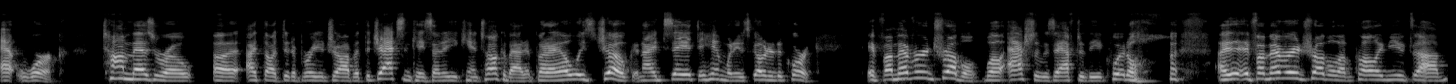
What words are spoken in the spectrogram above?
at work. Tom Mesereau, uh, I thought did a brilliant job at the Jackson case. I know you can't talk about it, but I always joke, and I'd say it to him when he was going into court. If I'm ever in trouble, well, actually, was after the acquittal. If I'm ever in trouble, I'm calling you, Tom,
